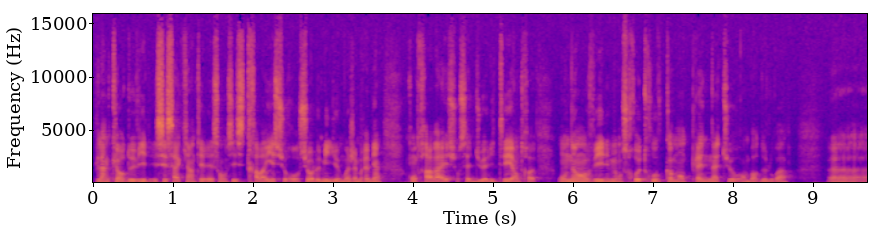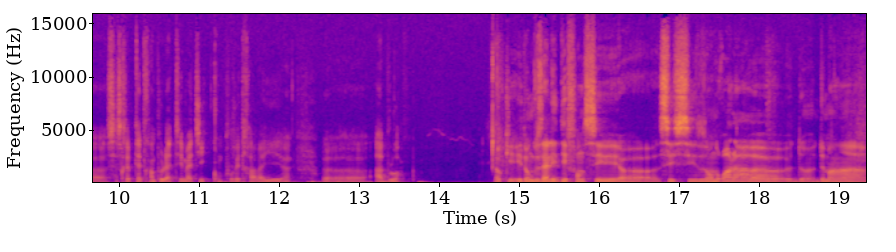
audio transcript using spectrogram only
plein cœur de ville. Et c'est ça qui est intéressant aussi, c'est travailler sur, sur le milieu. Moi, j'aimerais bien qu'on travaille sur cette dualité entre on est en ville, mais on se retrouve comme en pleine nature en bord de Loire. Euh, ça serait peut-être un peu la thématique qu'on pourrait travailler euh, à Blois. Ok, et donc vous allez défendre ces, euh, ces, ces endroits-là euh, demain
